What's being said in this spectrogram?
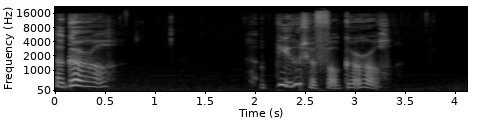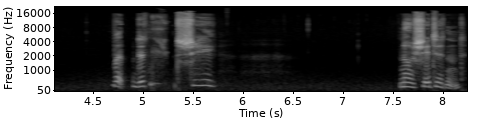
A girl. A beautiful girl. But didn't she? No, she didn't.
